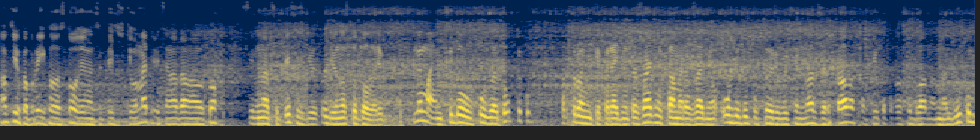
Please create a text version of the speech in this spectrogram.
Автівка проїхала 111 тисяч кілометрів, ціна даного авто 17 тисяч 990 доларів. Ми маємо чудову LED оптику, Партроніки передні та задні, камера заднього огляду, повторювачі на дзеркалах. Автівка також обладнана люком.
